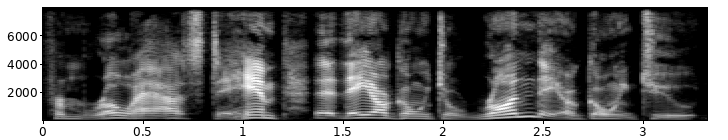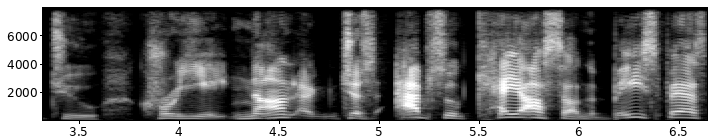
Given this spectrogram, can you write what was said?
From Rojas to him, they are going to run, they are going to to create non just absolute chaos on the base pass.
